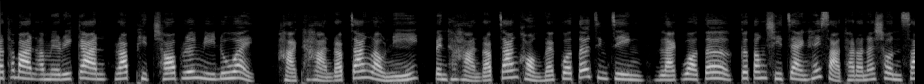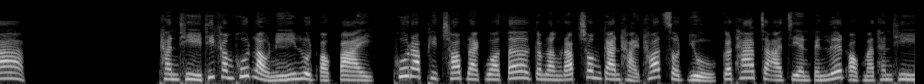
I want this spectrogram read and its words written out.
รัฐบาลอเมริกันรับผิดชอบเรื่องนี้ด้วยหากทหารรับจ้างเหล่านี้เป็นทหารรับจ้างของ Blackwater จริง ๆ Blackwater ก็ต้องชี้แจงให้สาธารณชนทราบ ทันทีที่คำพูดเหล่านี้หลุดออกไป ผู้รับผิดชอบ Blackwater กำลังรับชมการถ่ายทอดสดอยู่ ก็แทบจะอาเจียนเป็นเลือดออกมาทันที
